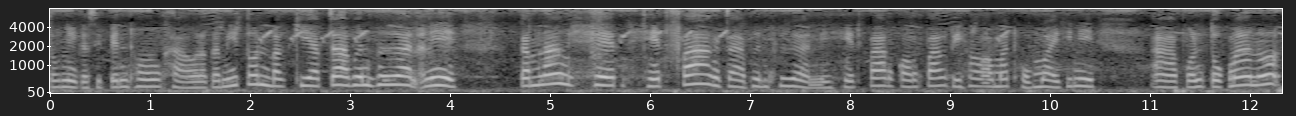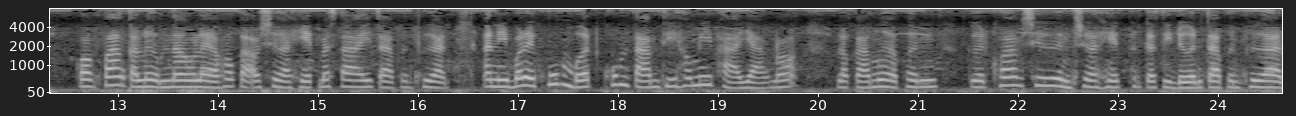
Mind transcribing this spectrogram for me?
ตรงนี้ก็สิเป็นธงเขาแล้วก็มีต้นบักเขียบจ้าเพื่อนๆ อันนี้กำลังเห็ดเห็ดฟางจ้าเพื่อนๆนี่เห็ดฟางกองฟางที่เขาเอามาถมไว้ที่นี่ฝนตกมากเนาะกองฟางก็เริ่มเน่าแล้วเขาก็เอาเชือเห็ดมาใส่จ้าเพื่อนๆ อันนี้บ่ได้คุ้มเบิดคุ้มตามที่เขามีผ่าอย่างเนาะแล้วก็เมื่อเพิ่นเกิดความชื้นเชือเห็ดเพิ่นก็สิเดินจ้าเพื่อน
